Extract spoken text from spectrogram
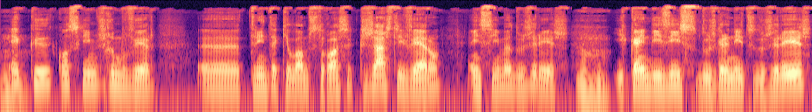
é uhum. é que conseguimos remover uh, 30 km de rocha que já estiveram em cima do Jerez. Uhum. E quem diz isso dos granitos do Jerez,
